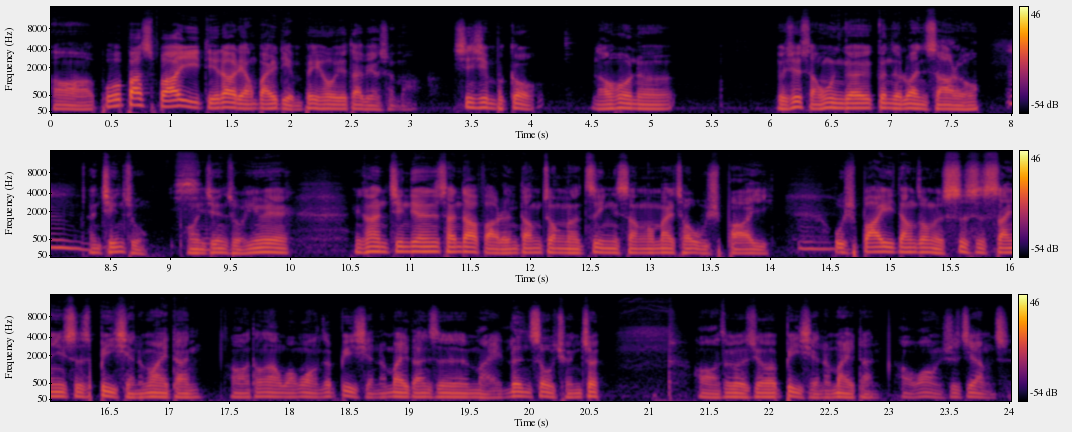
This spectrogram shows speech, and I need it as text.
啊，不过八十八亿跌到两百点，背后又代表什么？信心不够，然后呢，有些散户应该跟着乱杀了哦，嗯，很清楚，很清楚，因为你看今天三大法人当中呢，自营商哦卖超五十八亿，嗯。五十八亿当中有四十三亿是避险的卖单啊，通常往往这避险的卖单是买认授权证啊，这个叫避险的卖单啊，往往是这样子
